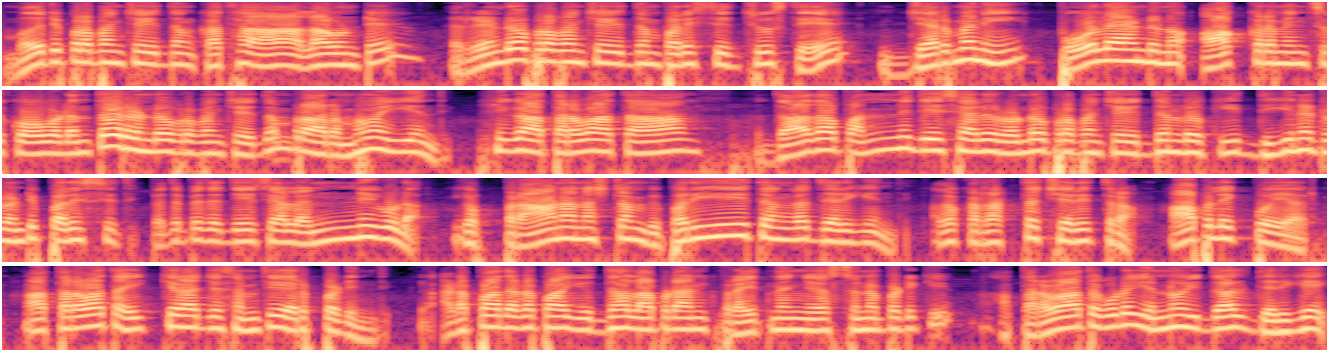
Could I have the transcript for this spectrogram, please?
మొదటి ప్రపంచ యుద్ధం కథ అలా ఉంటే రెండో ప్రపంచ యుద్ధం పరిస్థితి చూస్తే జర్మనీ పోలాండ్ను ఆక్రమించుకోవడంతో రెండో ప్రపంచ యుద్ధం ప్రారంభం అయ్యింది ఇక ఆ తర్వాత దాదాపు అన్ని దేశాలు రెండో ప్రపంచ యుద్ధంలోకి దిగినటువంటి పరిస్థితి. పెద్ద పెద్ద దేశాలన్నీ కూడా. ఇక ప్రాణ నష్టం విపరీతంగా జరిగింది. అదొక రక్త చరిత్ర. ఆపలేకపోయారు. ఆ తర్వాత ఐక్యరాజ్య సమితి ఏర్పడింది. అడపాదడపా యుద్ధాలు ఆపడానికి ప్రయత్నం చేస్తున్నప్పటికీ ఆ తర్వాత కూడా ఎన్నో యుద్ధాలు జరిగాయి.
